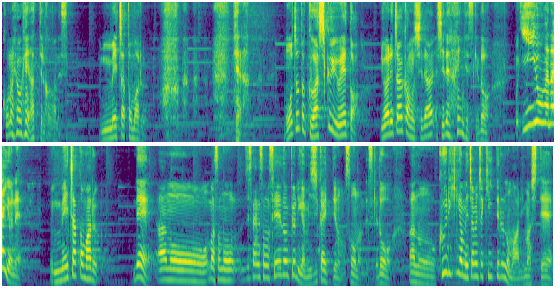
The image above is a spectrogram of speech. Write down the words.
この表現合ってるかわかんないです。めちゃ止まる。いやもうちょっと詳しく言えと言われちゃうかもしれないんですけど言いようがないよね。めちゃ止まる。であのまあその実際にその制動距離が短いっていうのもそうなんですけどあの空力がめちゃめちゃ効いてるのもありまして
